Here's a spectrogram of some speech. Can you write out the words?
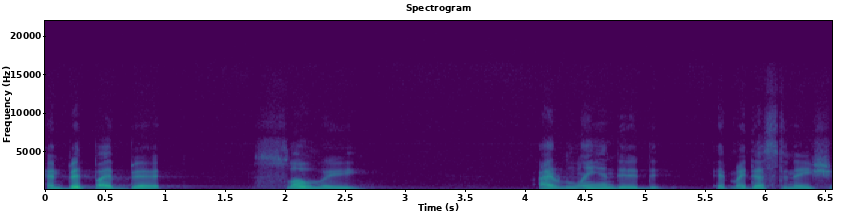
and bit by bit, slowly, I landed at my destination.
